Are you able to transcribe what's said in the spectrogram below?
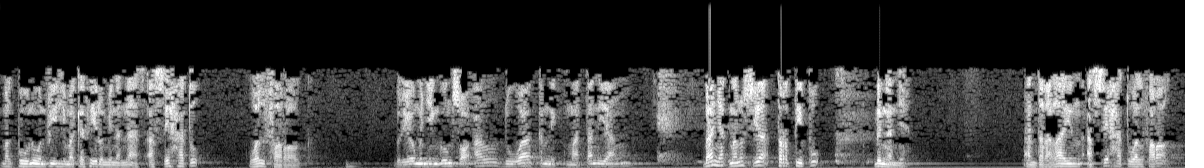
magbunun fihi makathirun minan nas as-sihhatu wal farag beliau menyinggung soal dua kenikmatan yang banyak manusia tertipu dengannya. Antara lain as-sihat wal farag,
